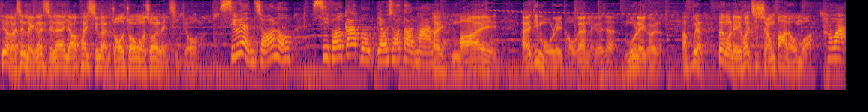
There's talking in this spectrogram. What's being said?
因為頭先嚟嗰時咧有一批小人阻咗我，所以嚟遲咗。小人阻路，是否家暴有所怠慢？唉，唔係，係一啲無厘頭嘅人嚟嘅啫，唔好理佢啦。阿夫人，不如我哋開始上花啦，好唔好啊？好啊，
